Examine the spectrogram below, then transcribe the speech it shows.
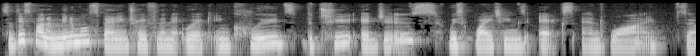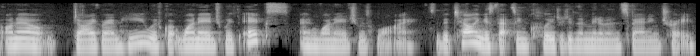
So this one, a minimal spanning tree for the network includes the two edges with weightings X and Y. So on our diagram here, we've got one edge with X and one edge with Y. So they're telling us that's included in the minimum spanning tree.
